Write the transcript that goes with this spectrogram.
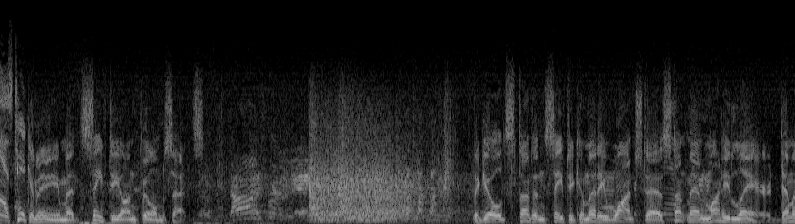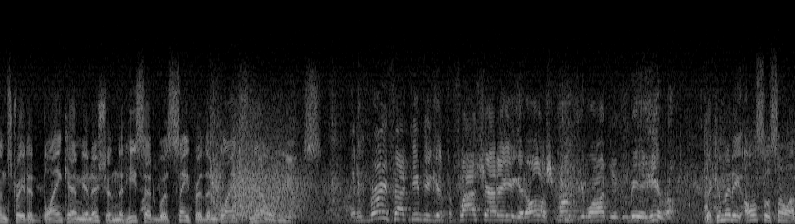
has taken aim at safety on film sets. The Guild's Stunt and Safety Committee watched as stuntman Monty Laird demonstrated blank ammunition that he said was safer than blanks now in use. It is very effective. You get the flash out of it, you get all the smoke you want, you can be a hero. The committee also saw a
